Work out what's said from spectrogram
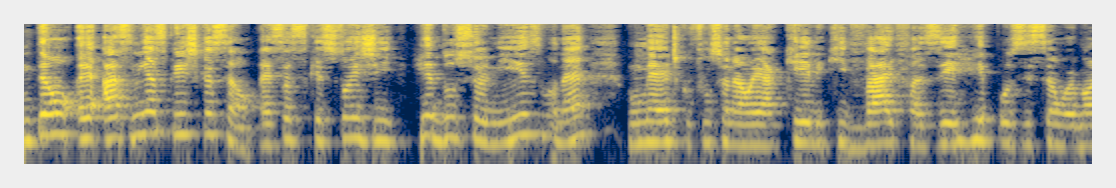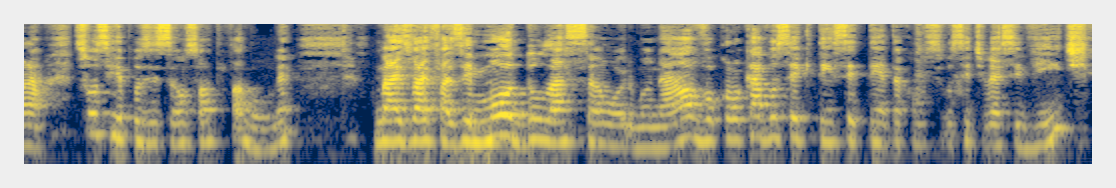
Então, é, as minhas críticas são essas questões de reducionismo, né? O médico funcional é aquele que vai fazer reposição hormonal. Se fosse reposição só, tá bom, né? Mas vai fazer modulação hormonal. Vou colocar você que tem 70 como se você tivesse 20,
